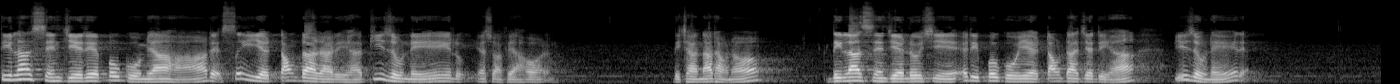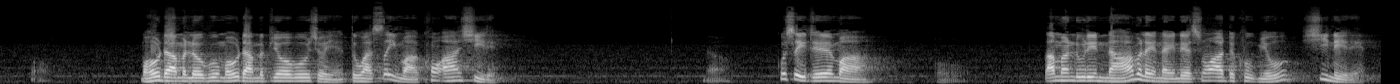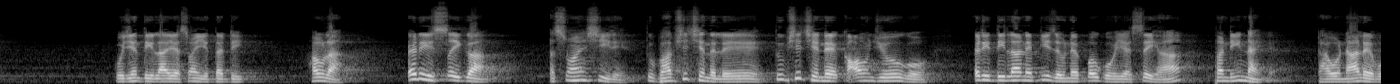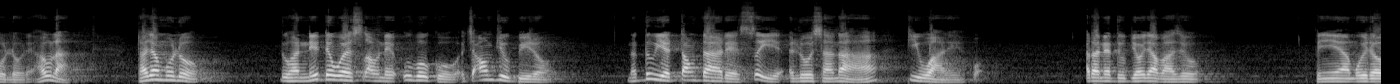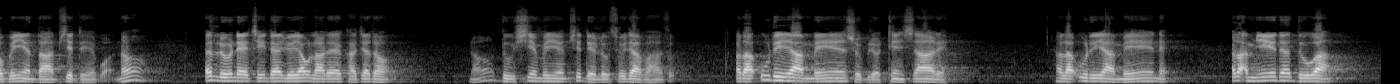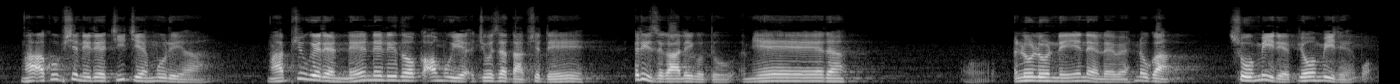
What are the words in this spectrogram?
တီလစင်ကြယ်တဲ့ပုံကိုယ်များဟာတဲ့စိတ်ရဲ့တောင့်တတာတွေဟာပြည့်စုံနေလို့မြတ်စွာဘုရားဟောတယ်။တေချာနားထောင်နော်။တီလစင်ကြယ်လို့ရှိရင်အဲ့ဒီပုံကိုယ်ရဲ့တောင့်တချက်တွေဟာပြည့်စုံနေတဲ့။မဟုတ်တာမလုပ်ဘူးမဟုတ်တာမပြောဘူးဆိုရင် तू ဟာစိတ်မှာခွန်အားရှိတယ်။နော်။ကိုယ်စိတ်ထဲမှာဟိုတာမန်လူတွေနားမလည်နိုင်တဲ့စွမ်းအားတစ်ခုမျိုးရှိနေတယ်။ ကိုချင်းသီလရဲ့စွမ်းရည်တတ္တိဟုတ်လားအဲ့ဒီစိတ်ကအစွမ်းရှိတယ်သူဘာဖြစ်ချင်တယ်လဲသူဖြစ်ချင်တဲ့ကောင်းကျိုးကိုအဲ့ဒီသီလနဲ့ပြည့်စုံတဲ့ပုဂ္ဂိုလ်ရဲ့စိတ်ဟာဖန်တီးနိုင်တယ်ဒါကိုနားလည်ဖို့လိုတယ်ဟုတ်လားဒါကြောင့်မို့လို့သူဟာနေတဝက်စောင့်တဲ့ဥပုပ်ကိုအကြောင်းပြုပြီးတော့နသူ့ရဲ့တောင့်တတဲ့စိတ်ရဲ့အလိုဆန္ဒဟာပြည့်ဝတယ်ပေါ့အဲ့ဒါနဲ့သူပြောကြပါစို့ဘင်းရင်အမွေတော်ဘင်းရင်သားဖြစ်တယ်ပေါ့နော် အဲ့လိုနဲ့အချိန်တန်းရွယ်ရောက်လာတဲ့အခါကျတော့နော်သူရှင်ဘရင်ဖြစ်တယ်လို့ဆိုကြပါစို့အဲ့ဒါဥဒယမင်းဆိုပြီးတော့ထင်ရှားတယ်ဟာလားဥဒယမင်းတဲ့အဲ့ဒါအမြဲတမ်းသူကငါအခုဖြစ်နေတဲ့ကြီးကျယ်မှုတွေဟာငါပြုတ်ခဲ့တဲ့နည်းနည်းလေးသောကောင်းမှုရဲ့အကျိုးဆက်တာဖြစ်တယ်အဲ့ဒီစကားလေးကိုသူအမြဲတမ်းဟိုအလိုလိုနေရင်းနဲ့လည်းပဲနှုတ်ကဆိုမိတယ်ပြောမိတယ်ပေါ့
